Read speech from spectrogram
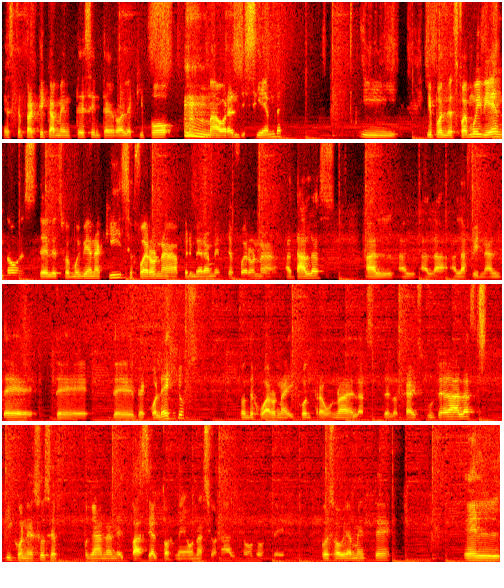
Este, prácticamente se integró al equipo ahora en diciembre y, y, pues les fue muy bien, ¿no? Este, les fue muy bien aquí. Se fueron a, primeramente fueron a, a Dallas al, al, a, la, a, la, final de, de, de, de, colegios, donde jugaron ahí contra una de las de los high school de Dallas y con eso se ganan el pase al torneo nacional, ¿no? Donde pues obviamente el,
